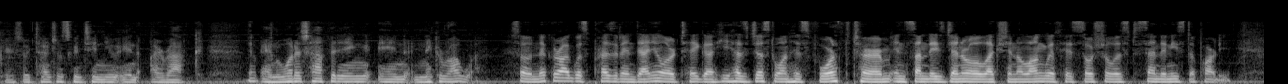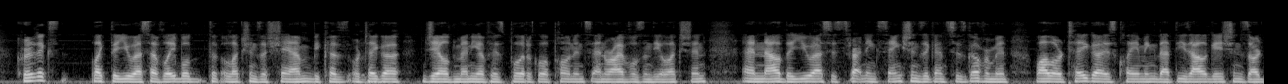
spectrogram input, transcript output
Okay, so tensions continue in Iraq. Yep. And what is happening in Nicaragua? So Nicaragua's president Daniel Ortega, he has just won his fourth term in Sunday's general election along with his socialist Sandinista party. Critics like the U.S. have labeled the elections a sham because Ortega jailed many of his political opponents and rivals in the election, and now the U.S. is threatening sanctions against his government, while Ortega is claiming that these allegations are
